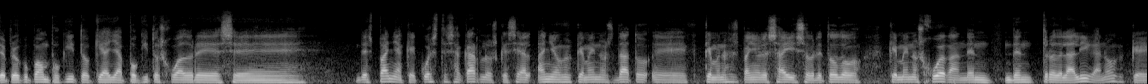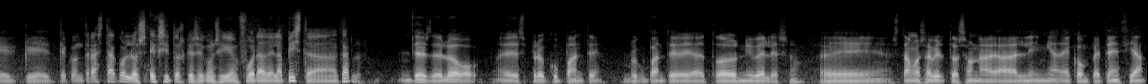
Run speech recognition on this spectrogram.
¿te preocupa un poquito que haya poquitos jugadores eh, de España que cueste sacarlos, que sea el año que menos datos, eh, que menos españoles hay, sobre todo que menos juegan dentro de la liga, ¿no? Que, te contrasta con los éxitos que se consiguen fuera de la pista, Carlos. Desde luego, es preocupante, preocupante a todos los niveles. ¿no? Eh, estamos abiertos a una línea de competencia,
